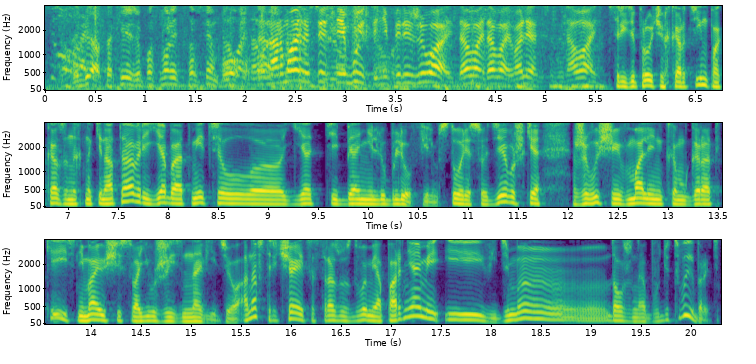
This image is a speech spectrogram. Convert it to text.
все. Ребят, такие же, посмотрите, совсем плохо. Да нормально все с ней будет, ты не переживай. Давай, давай, вали отсюда, давай. Среди прочих картин, показанных на кинотавре, я бы отметил э, «Я тебя не люблю» фильм «Сторис» о девушке, живущей в маленьком городке и снимающей свою жизнь на видео. Она встречается сразу с двумя парнями и, видимо, должна будет выбрать.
